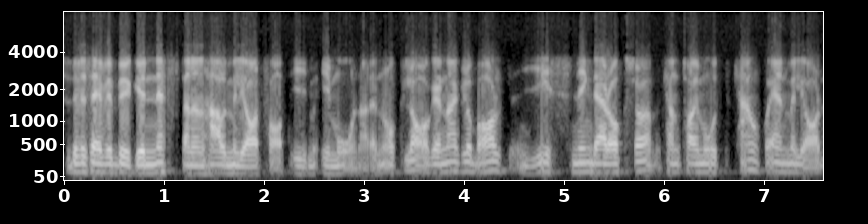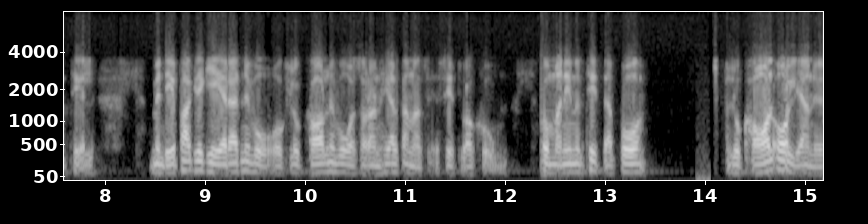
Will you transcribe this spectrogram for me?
Så det vill säga vi bygger nästan en halv miljard fat i, i månaden och lagren globalt, gissning där också, kan ta emot kanske en miljard till. Men det är på aggregerad nivå och lokal nivå så har en helt annan situation. Kommer man in och tittar på lokal olja nu,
